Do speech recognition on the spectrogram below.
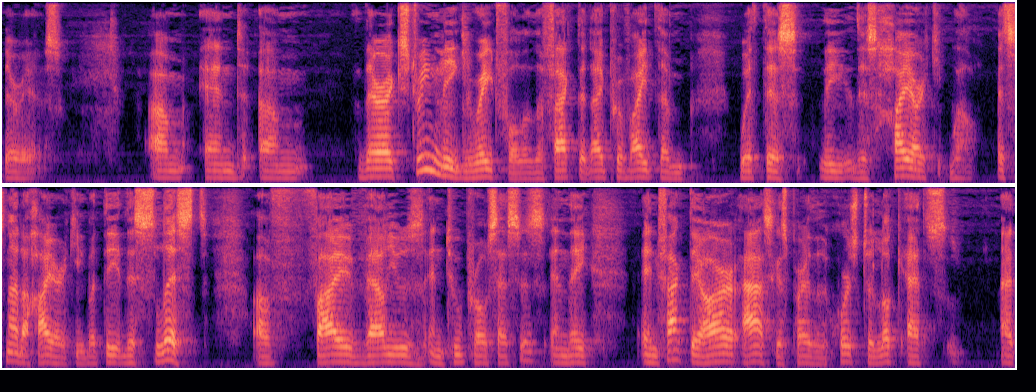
there is. Um, and um, they're extremely grateful of the fact that I provide them with this the this hierarchy. Well, it's not a hierarchy, but the, this list of five values and two processes, and they, in fact, they are asked as part of the course to look at at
